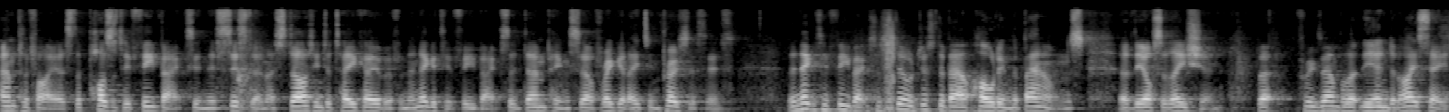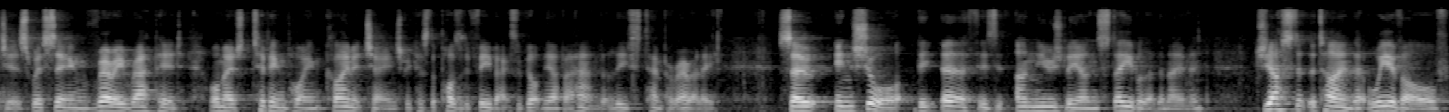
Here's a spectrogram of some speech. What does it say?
amplifiers, the positive feedbacks in this system are starting to take over from the negative feedbacks, the damping, self-regulating processes. The negative feedbacks are still just about holding the bounds of the oscillation. But for example, at the end of ice ages, we're seeing very rapid, almost tipping point climate change because the positive feedbacks have got the upper hand, at least temporarily. So, in short, the Earth is unusually unstable at the moment, just at the time that we evolve,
